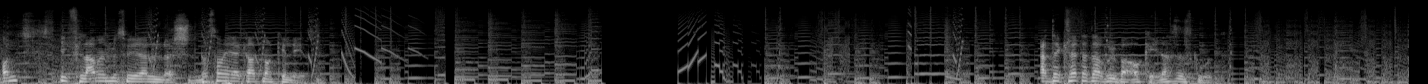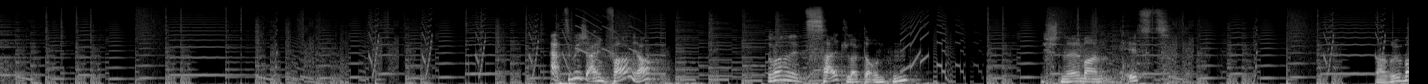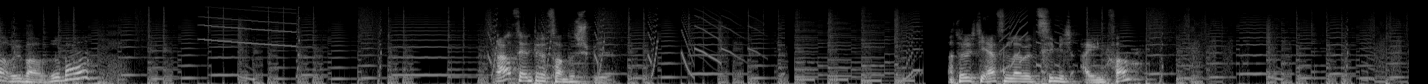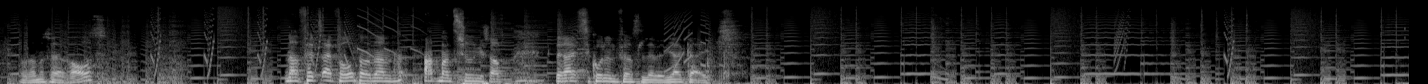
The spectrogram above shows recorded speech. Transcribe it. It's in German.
Und die Flammen müssen wir löschen. Das haben wir ja gerade noch gelesen. Ach, der klettert darüber. Okay, das ist gut. Ja, ziemlich einfach, ja. Sogar eine Zeit läuft da unten. Wie schnell man ist. Darüber, rüber, rüber. Ja, sehr interessantes Spiel. Natürlich die ersten Level ziemlich einfach. So, dann müssen wir raus. Und dann fällt es einfach runter und dann hat man es schon geschafft. 30 Sekunden fürs Level, ja geil.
